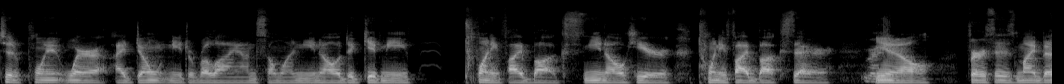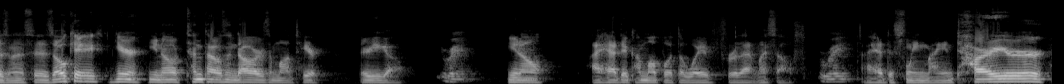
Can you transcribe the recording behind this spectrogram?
to the point where I don't need to rely on someone, you know, to give me 25 bucks, you know, here, 25 bucks there, right. you know, versus my business is okay, here, you know, $10,000 a month here. There you go. Right. You know, I had to come up with a way for that myself. Right. I had to swing my entire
